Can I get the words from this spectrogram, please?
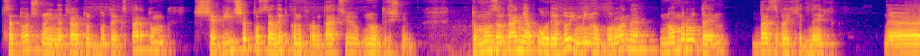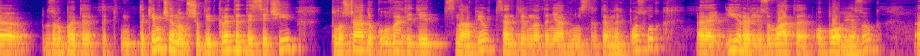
це точно і не треба тут бути експертом, ще більше посилить конфронтацію внутрішню. Тому завдання уряду і Міноборони номер один без вихідних е, зробити так, таким чином, щоб відкрити тисячі площадок у вигляді ЦНАПів, центрів надання адміністративних послуг, е, і реалізувати обов'язок е,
